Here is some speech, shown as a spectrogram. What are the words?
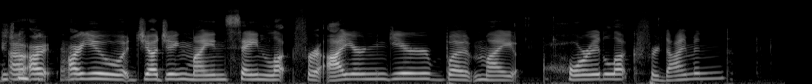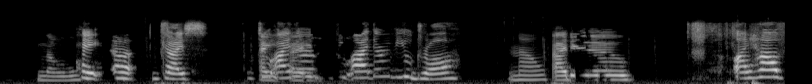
You Are are, are you judging my insane luck for iron gear, but my horrid luck for diamond? No, Hey, uh, guys, do I- either I- do either of you draw? No. I do. I have.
